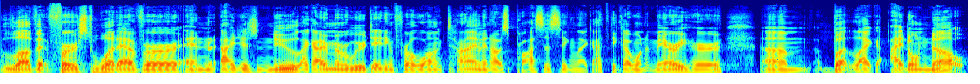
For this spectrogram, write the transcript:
love at first, whatever, and I just knew. Like I remember we were dating for a long time, and I was processing like I think I want to marry her, um, but like I don't know.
